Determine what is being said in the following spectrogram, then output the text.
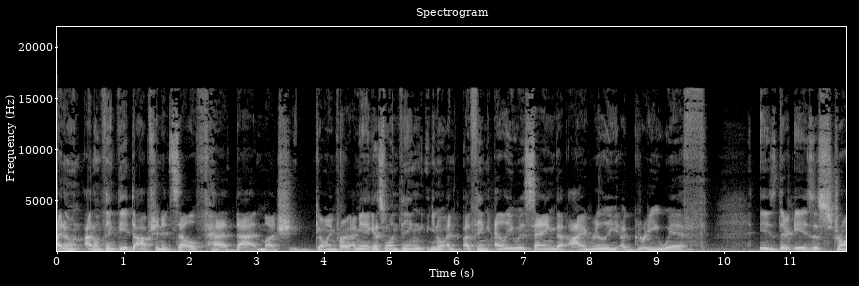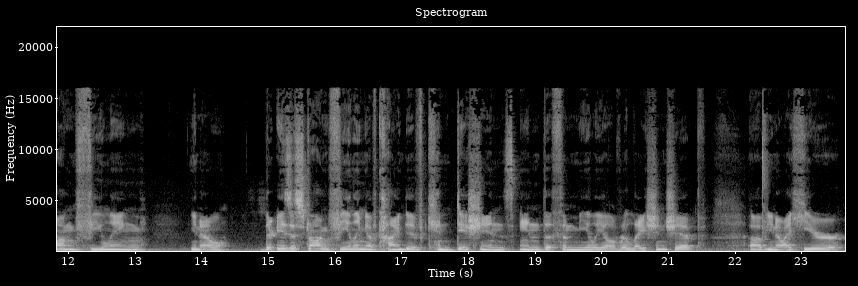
I don't I don't think the adoption itself had that much going for it. I mean, I guess one thing, you know, an, a thing Ellie was saying that I really agree with is there is a strong feeling, you know, there is a strong feeling of kind of conditions in the familial relationship of, you know, I hear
